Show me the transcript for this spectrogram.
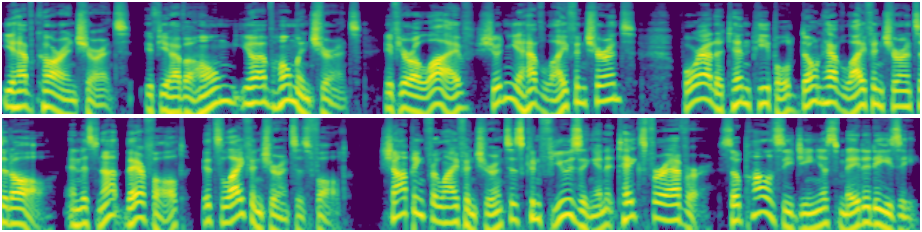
you have car insurance. If you have a home, you have home insurance. If you're alive, shouldn't you have life insurance? Four out of ten people don't have life insurance at all, and it's not their fault, it's life insurance's fault. Shopping for life insurance is confusing and it takes forever, so Policy Genius made it easy.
